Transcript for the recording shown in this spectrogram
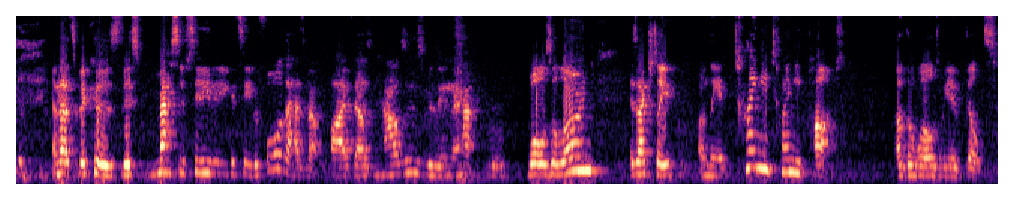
and that's because this massive city that you can see before that has about 5,000 houses within the walls alone is actually only a tiny, tiny part of the world we have built.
